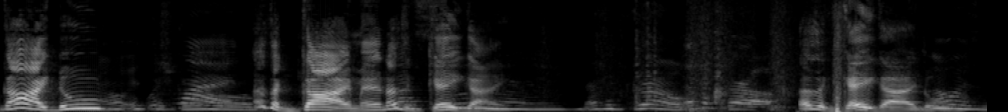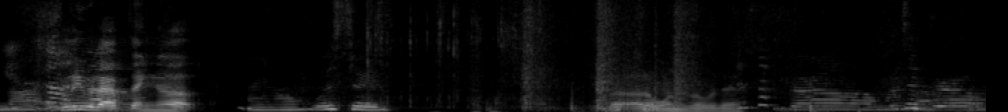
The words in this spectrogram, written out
guy, dude. No, it's Which the girl. one? That's a guy, man. That's a That's gay guy. That's a girl. That's a girl. That's a gay guy, dude. No, it's not. It's It's- Leave that thing up. I know. Wizard. The other one is over there. It's a girl. It's a girl.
